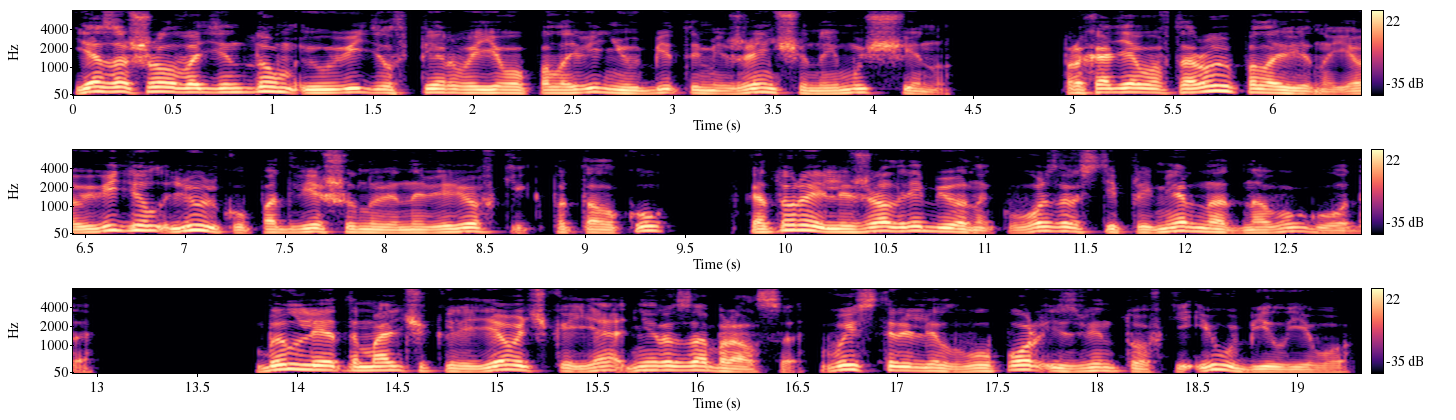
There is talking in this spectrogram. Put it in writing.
Я зашел в один дом и увидел в первой его половине убитыми женщину и мужчину. Проходя во вторую половину, я увидел люльку, подвешенную на веревке к потолку, в которой лежал ребенок в возрасте примерно одного года. Был ли это мальчик или девочка, я не разобрался, выстрелил в упор из винтовки и убил его.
